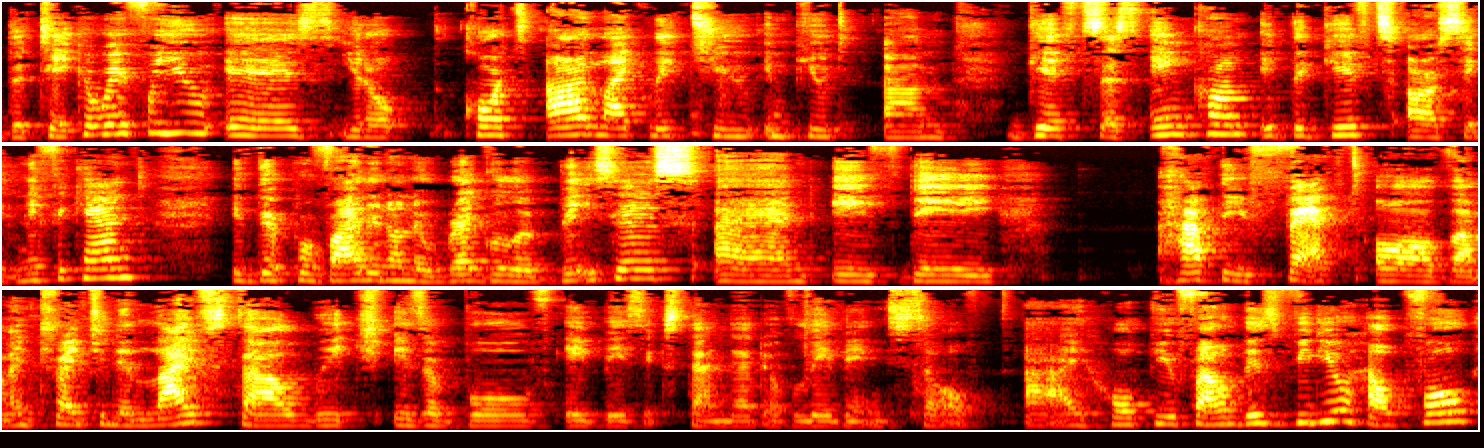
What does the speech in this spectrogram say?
the takeaway for you is, you know, courts are likely to impute um, gifts as income if the gifts are significant, if they're provided on a regular basis, and if they have the effect of um, entrenching a lifestyle which is above a basic standard of living. So I hope you found this video helpful.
